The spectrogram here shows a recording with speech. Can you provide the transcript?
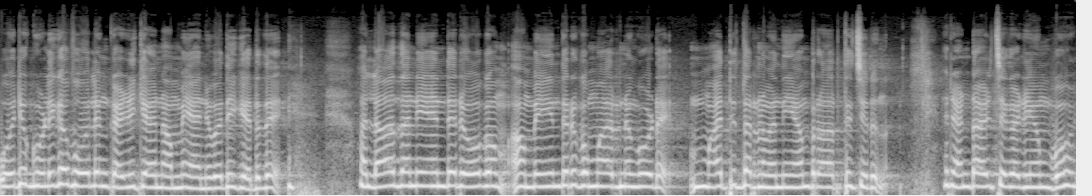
ഒരു ഗുളിക പോലും കഴിക്കാൻ അമ്മ അനുവദിക്കരുത്. അല്ലാതെ തന്നെ എന്റെ രോഗം അമ്മ ഇന്ദ്രകുമാരനും കൂടെ മാറ്റിത്തരണമെന്ന് ഞാൻ പ്രാർത്ഥിച്ചിരുന്നു. രണ്ടാഴ്ച കഴിയുമ്പോൾ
